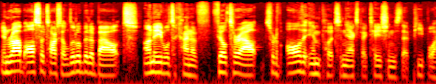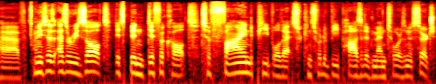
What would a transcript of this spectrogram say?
And Rob also talks a little bit about unable to kind of filter out sort of all the inputs and the expectations that people have. And he says, as a result, it's been difficult to find people that can sort of be positive mentors in a search.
